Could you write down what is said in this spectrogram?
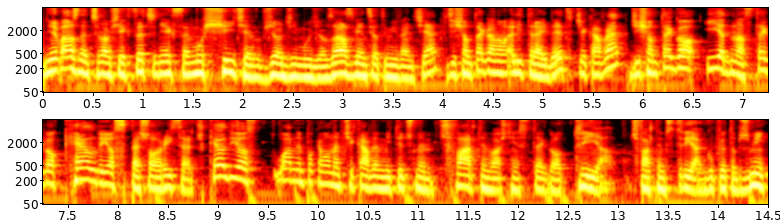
nieważne, czy wam się chce, czy nie chce, musicie wziąć im udział. Zaraz więcej o tym evencie. 10 no Elite Raided, ciekawe. 10 i 11 Keldeo Special Research. Keldeo jest ładnym Pokémonem, ciekawym, mitycznym, czwartym właśnie z tego tria. Czwartym z tria, głupio to brzmi,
